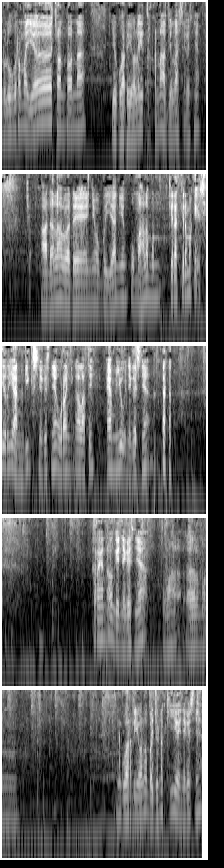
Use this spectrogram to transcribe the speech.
Dulu mah ya contohnya ya Guardiola ya terkenal jelas nih guysnya. Adalah pada nyobian yang kumaha kira-kira pakai Sirian gigs nih guysnya. Orang ngalatih MU nya guysnya keren. Oke nya guysnya. Cuma mun mun Guardiola bajuna kieu nya guysnya.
